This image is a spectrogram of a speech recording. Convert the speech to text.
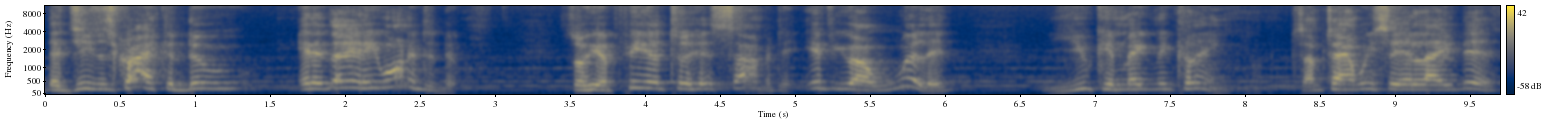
that Jesus Christ could do anything he wanted to do. So he appealed to his sovereignty. If you are willing, you can make me clean. Sometimes we say it like this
